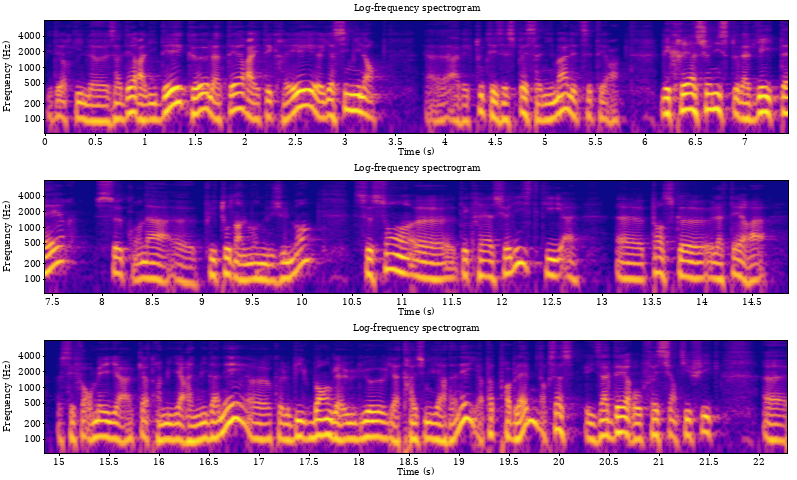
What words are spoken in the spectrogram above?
C'est-à-dire qu'ils adhèrent à l'idée que la Terre a été créée il y a 6000 ans, euh, avec toutes les espèces animales, etc. Les créationnistes de la vieille Terre ceux qu'on a plutôt dans le monde musulman, ce sont des créationnistes qui pensent que la Terre a s'est formé il y a 4 milliards et demi d'années, euh, que le Big Bang a eu lieu il y a 13 milliards d'années, il n'y a pas de problème. Donc ça, ils adhèrent aux faits scientifiques euh,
